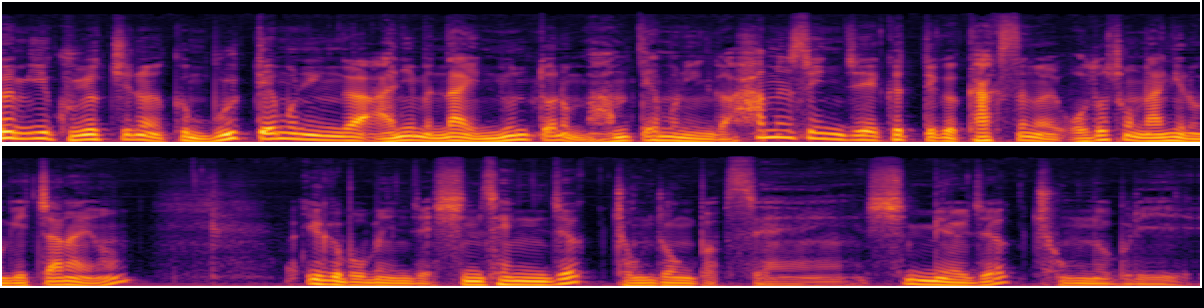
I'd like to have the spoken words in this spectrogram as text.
그럼 이 구역질은 그 물 때문인가 아니면 나의 눈 또는 마음 때문인가 하면서 이제 그때 그 각성을 오도속 남겨놓은 게 있잖아요. 읽어보면 이제 심생적 종종법생, 신멸적 총노불이,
